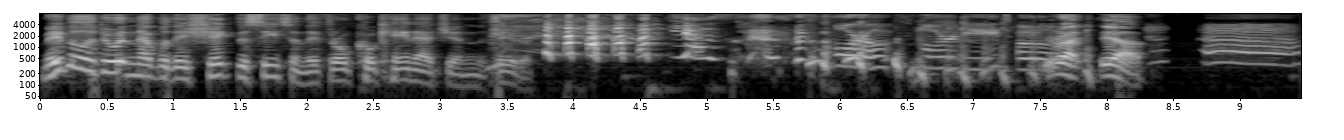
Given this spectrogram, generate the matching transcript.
Maybe they'll do it in that where they shake the seats and they throw cocaine at you in the theater. yes, four four D totally. right. Yeah. Ah.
